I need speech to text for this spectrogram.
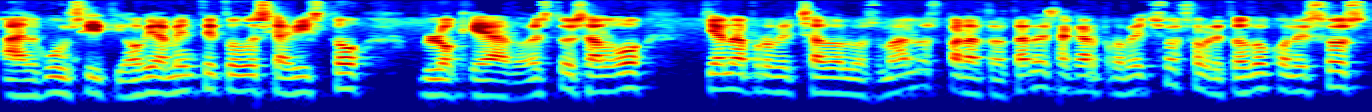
a algún sitio. Obviamente todo se ha visto bloqueado. Esto es algo que han aprovechado los malos para tratar de sacar provecho, sobre todo con esos,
